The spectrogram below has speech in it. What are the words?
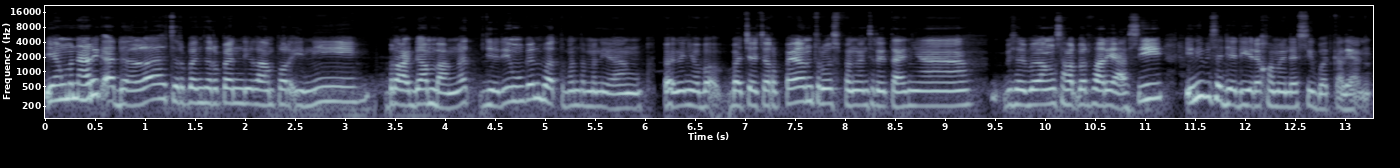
Yang menarik adalah cerpen-cerpen di Lampor ini beragam banget. Jadi mungkin buat teman-teman yang pengen nyoba baca cerpen terus pengen ceritanya bisa dibilang sangat bervariasi, ini bisa jadi rekomendasi buat kalian.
